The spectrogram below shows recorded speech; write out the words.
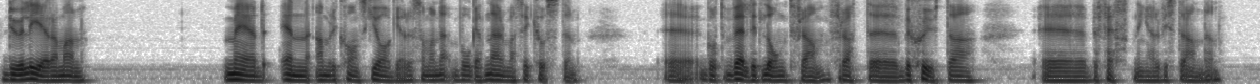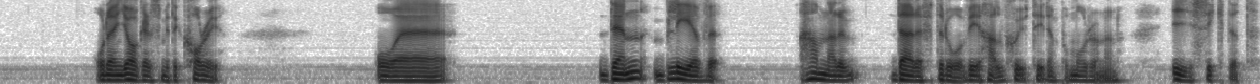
duellerar man med en amerikansk jagare som har vågat närma sig kusten. Eh, gått väldigt långt fram för att eh, beskjuta eh, befästningar vid stranden. Och det är en jagare som heter Corey. Och eh, den blev, hamnade därefter då vid halv sju tiden på morgonen i siktet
